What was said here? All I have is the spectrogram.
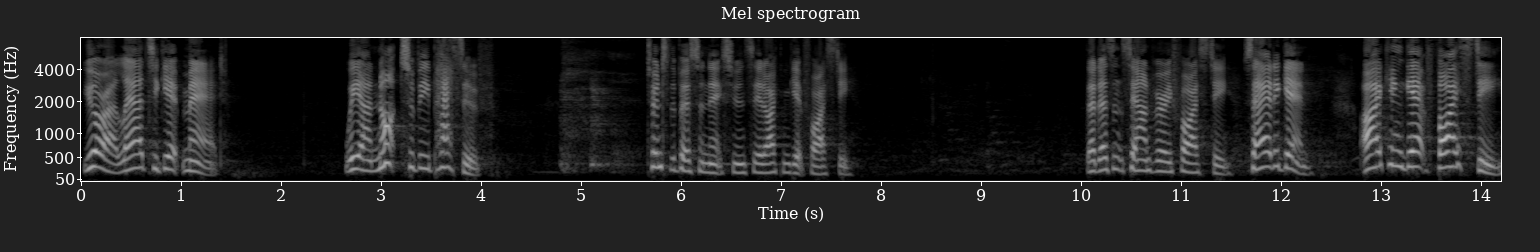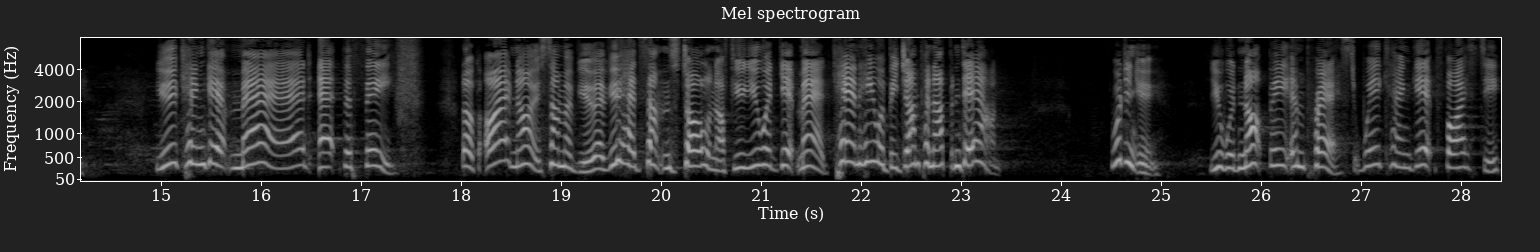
You're allowed to get mad. We are not to be passive. Turn to the person next to you and said, I can get feisty. That doesn't sound very feisty. Say it again. I can get feisty. You can get mad at the thief. Look, I know some of you, if you had something stolen off you, you would get mad. Ken, he would be jumping up and down. Wouldn't you? You would not be impressed. We can get feisty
